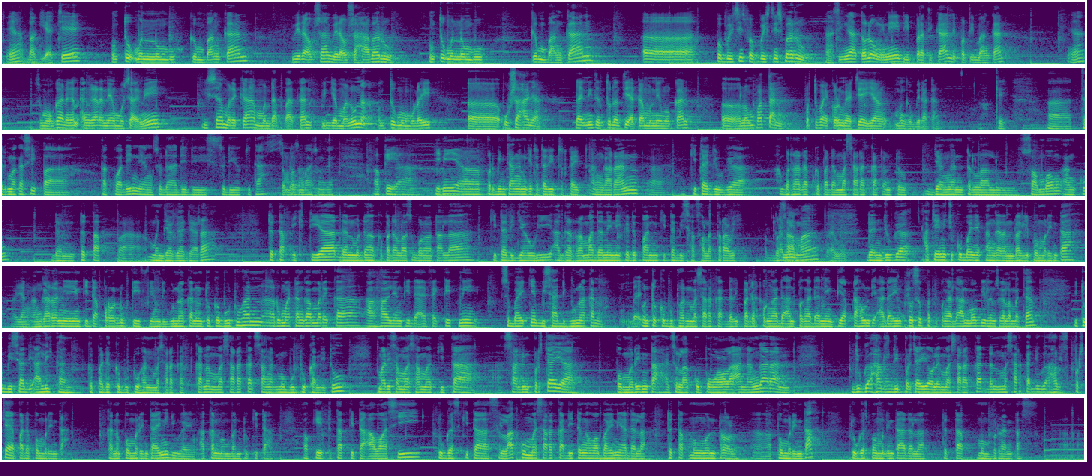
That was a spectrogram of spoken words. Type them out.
ya bagi Aceh untuk menumbuh kembangkan wirausaha wirausaha baru untuk menumbuh kembangkan uh, pebisnis-pebisnis baru. Nah, sehingga tolong ini diperhatikan, dipertimbangkan ya. Semoga dengan anggaran yang besar ini bisa mereka mendapatkan pinjaman lunak untuk memulai uh, usahanya. Dan ini tentu nanti akan menimbulkan uh, lompatan pertumbuhan ekonomi Aceh yang menggembirakan. Oke, uh, terima kasih Pak Takwadin yang sudah hadir di studio kita. Sama-sama. Oke, uh, ini uh, perbincangan kita tadi terkait anggaran. Uh, kita juga berharap kepada masyarakat untuk jangan terlalu sombong, angkuh, dan tetap uh, menjaga jarak, tetap ikhtiar dan berdoa kepada Allah Subhanahu Wa Taala kita dijauhi agar Ramadan ini ke depan kita bisa sholat tarawih bersama Amin. Amin. dan juga Aceh ini cukup banyak anggaran bagi pemerintah yang anggarannya yang tidak produktif yang digunakan untuk kebutuhan uh, rumah tangga mereka hal-hal yang tidak efektif ini sebaiknya bisa digunakan Baik. untuk kebutuhan masyarakat daripada ya. pengadaan-pengadaan yang tiap tahun diadain terus seperti pengadaan mobil dan segala macam itu bisa dialihkan kepada kebutuhan masyarakat karena masyarakat sangat membutuhkan itu mari sama-sama kita saling percaya pemerintah selaku pengelolaan anggaran juga harus dipercaya oleh masyarakat dan masyarakat juga harus percaya pada pemerintah karena pemerintah ini juga yang akan membantu kita. Oke, tetap kita awasi. Tugas kita selaku masyarakat di tengah wabah ini adalah tetap mengontrol uh, pemerintah. Tugas pemerintah adalah tetap memberantas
